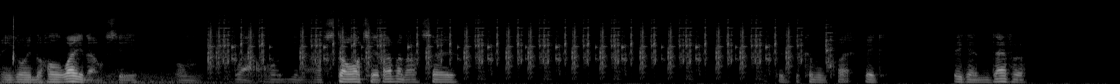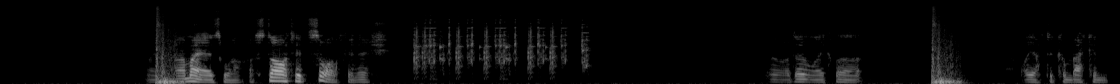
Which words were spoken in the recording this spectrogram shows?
Are you going the whole way now, Steve? Um, well, you know, I've started, haven't I? So it's becoming quite a big, big endeavour. Right, I might as well. I've started, so I'll finish. Oh, I don't like that. I have to come back and...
